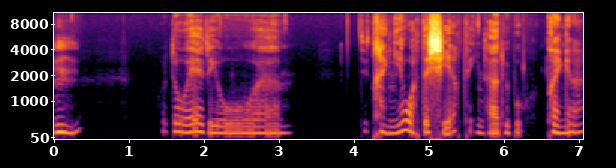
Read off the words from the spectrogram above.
Mm. Og da er det jo eh, Du trenger jo at det skjer ting der du bor. Trenger det.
